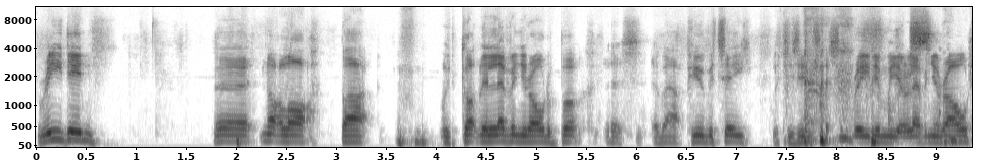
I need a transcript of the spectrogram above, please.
reading, uh, not a lot, but we've got the 11 year old a book that's about puberty, which is interesting reading with your 11 year old.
